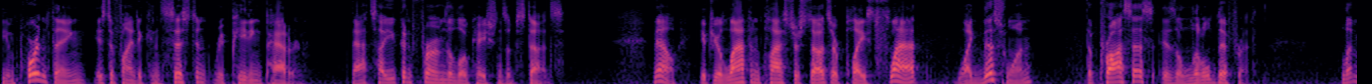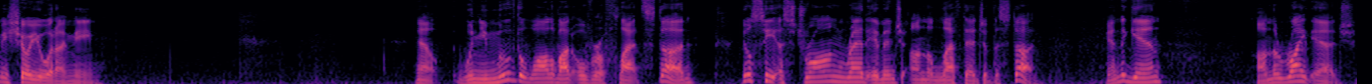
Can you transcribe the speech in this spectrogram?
The important thing is to find a consistent repeating pattern. That's how you confirm the locations of studs. Now, if your lath and plaster studs are placed flat, like this one, the process is a little different. Let me show you what I mean. Now, when you move the Walabot over a flat stud, you'll see a strong red image on the left edge of the stud. And again, on the right edge.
